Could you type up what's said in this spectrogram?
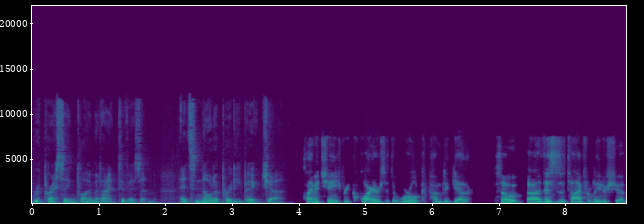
repressing climate activism. It's not a pretty picture. Climate change requires that the world come together. So uh, this is a time for leadership.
